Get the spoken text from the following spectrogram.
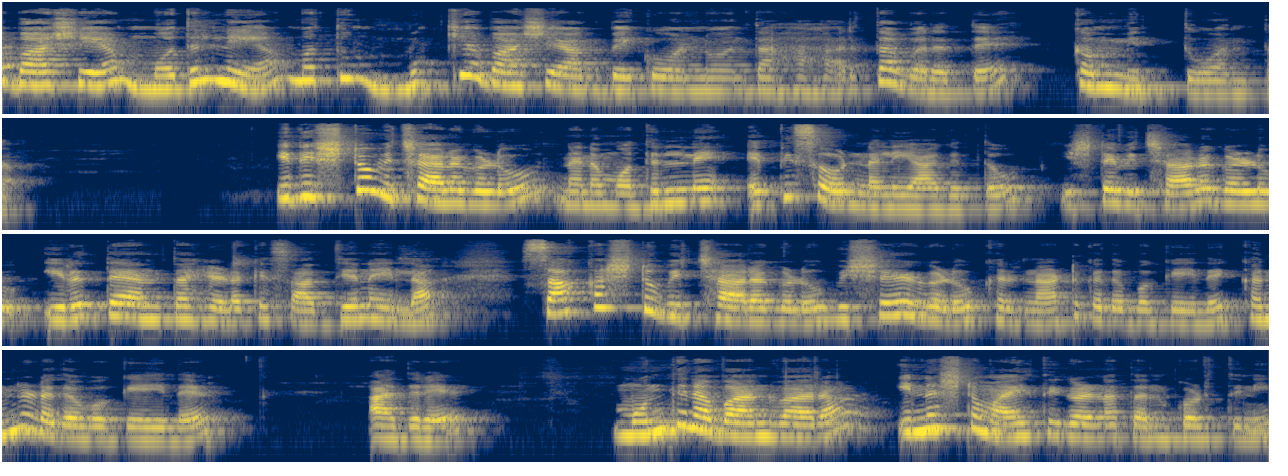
ಭಾಷೆಯ ಮೊದಲನೆಯ ಮತ್ತು ಮುಖ್ಯ ಭಾಷೆ ಆಗಬೇಕು ಅನ್ನುವಂತಹ ಅರ್ಥ ಬರುತ್ತೆ ಕಮ್ಮಿತ್ತು ಅಂತ. ಇದಿಷ್ಟು ವಿಚಾರಗಳು ನನ್ನ ಮೊದಲನೇ ಎಪಿಸೋಡ್ನಲ್ಲಿ ಆಗಿತ್ತು ಇಷ್ಟೇ ವಿಚಾರಗಳು ಇರುತ್ತೆ ಅಂತ ಹೇಳೋಕ್ಕೆ ಸಾಧ್ಯನೇ ಇಲ್ಲ. ಸಾಕಷ್ಟು ವಿಚಾರಗಳು, ವಿಷಯಗಳು ಕರ್ನಾಟಕದ ಬಗ್ಗೆ ಇದೆ, ಕನ್ನಡದ ಬಗ್ಗೆ ಇದೆ. ಆದರೆ ಮುಂದಿನ ಭಾನುವಾರ ಇನ್ನಷ್ಟು ಮಾಹಿತಿಗಳನ್ನ ತಂದುಕೊಡ್ತೀನಿ.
